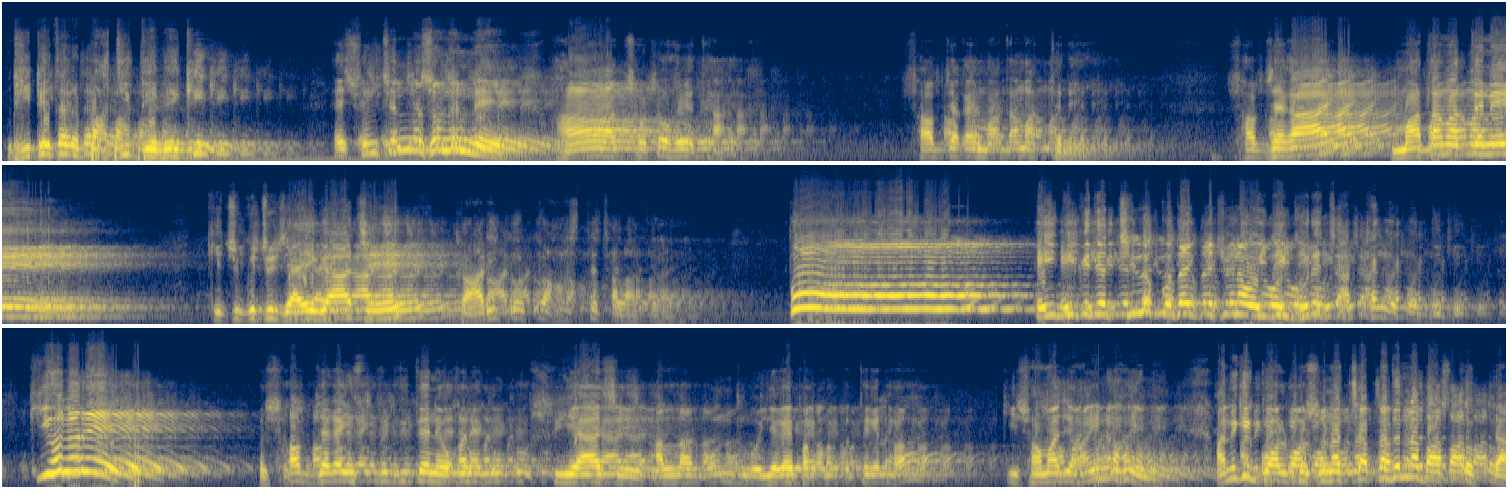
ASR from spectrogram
ভিটে তার বাতি দেবে কি? এই শুনছেন না শোনেন নে? হ্যাঁ ছোট হয়ে থাক। সব জায়গায় মাথা মারতে নেই সব জায়গায় মাথা মারতে নেই কিছু কিছু জায়গা আছে গাড়িকে একটু আস্তে চালাতে হয়! এই দিকে ছিল, কোথায় কিছু না, ওই দিকে ঘুরে চার ঠ্যাং ওপর দিকে। কি হলো রে? ওই সব জায়গায় স্পিড দিতে ওখানে একজন কেউ শুয়ে আছে, আল্লাহর বন্ধু, ওই জায়গায় পাকাম করতে গেলে, হয়। কি সমাজে হয় না হয়নি আমি কি গল্প শোনাচ্ছি আপনাদের না বাস্তবটা?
